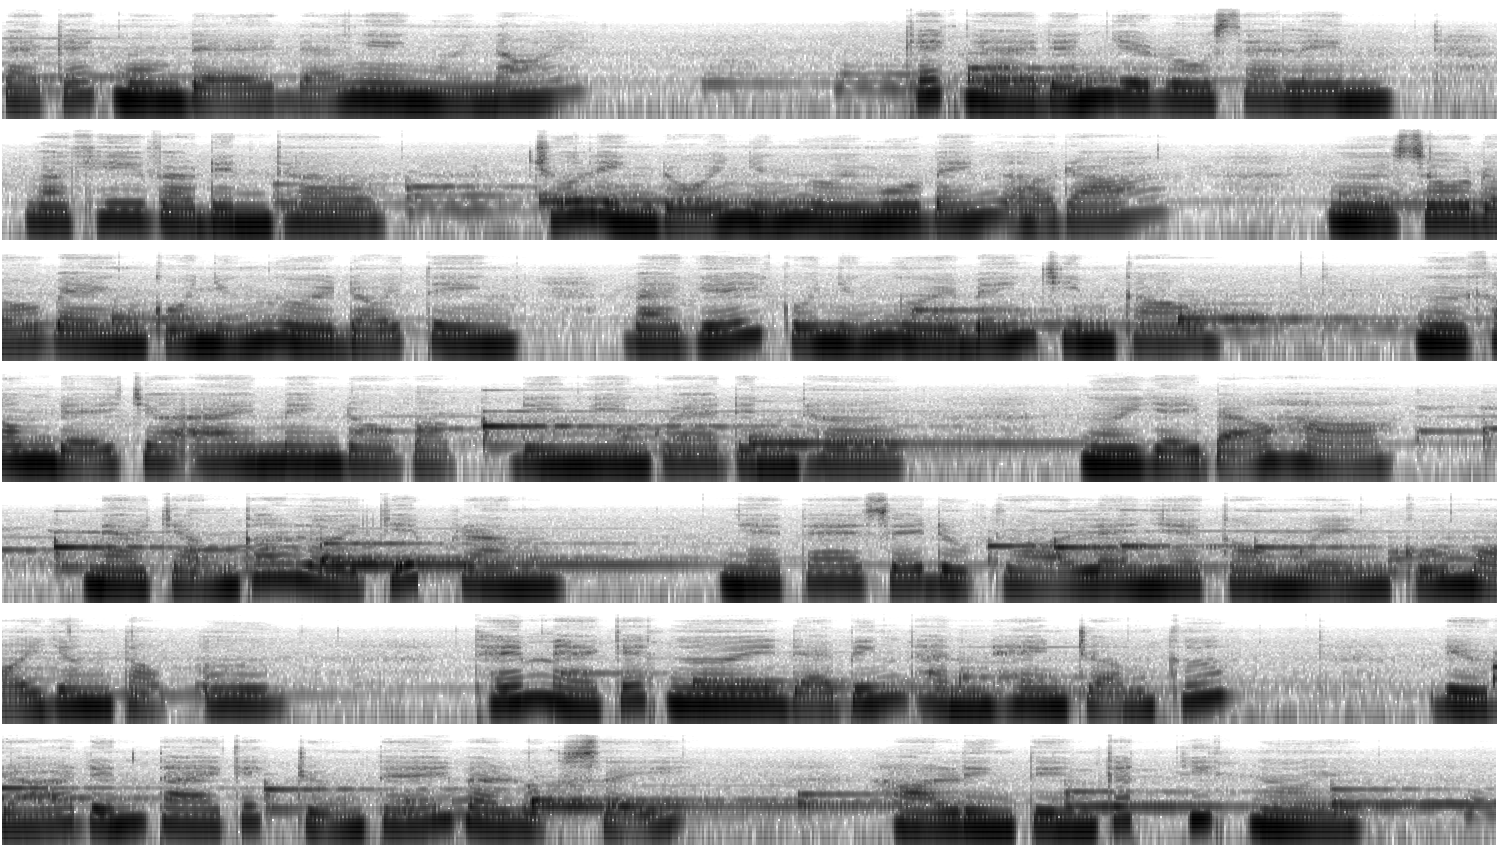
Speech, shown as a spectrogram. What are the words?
Và các môn đệ đã nghe người nói. Các ngài đến jerusalem, và khi vào đền thờ, chúa liền đuổi những người mua bán ở đó. Người xô đổ bàn của những người đổi tiền và ghế của những người bán chim câu. Người không để cho ai mang đồ vật đi ngang qua đền thờ. Người dạy bảo họ, nào chẳng có lời chép rằng, nhà ta sẽ được gọi là nhà cầu nguyện của mọi dân tộc ư. Thế mà các ngươi đã biến thành hang trộm cướp. Điều đó đến tai các trưởng tế và luật sĩ. Họ liền tìm cách giết người,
